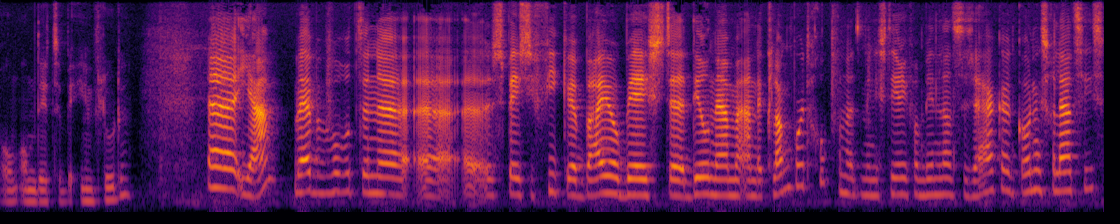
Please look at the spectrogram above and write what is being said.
om, om dit te beïnvloeden? Uh, ja, we hebben bijvoorbeeld een uh, uh, specifieke biobased deelname aan de klankbordgroep van het ministerie van Binnenlandse Zaken, Koningsrelaties.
